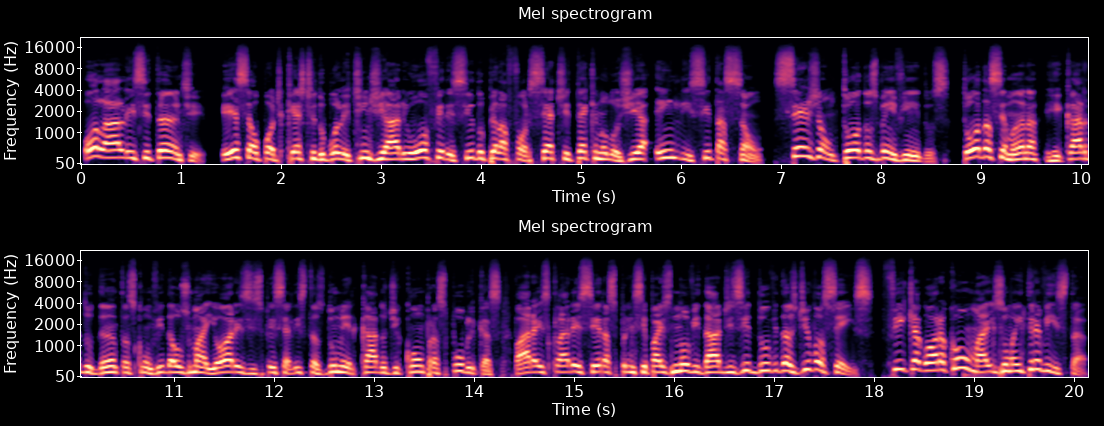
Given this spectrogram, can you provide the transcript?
Olá, licitante! Esse é o podcast do Boletim Diário oferecido pela Forset Tecnologia em Licitação. Sejam todos bem-vindos. Toda semana, Ricardo Dantas convida os maiores especialistas do mercado de compras públicas para esclarecer as principais novidades e dúvidas de vocês. Fique agora com mais uma entrevista.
